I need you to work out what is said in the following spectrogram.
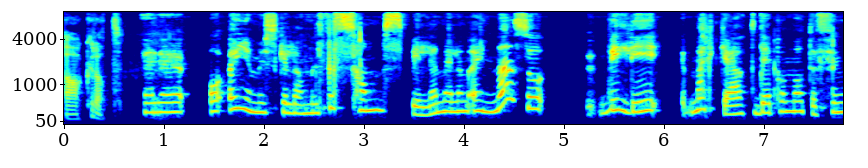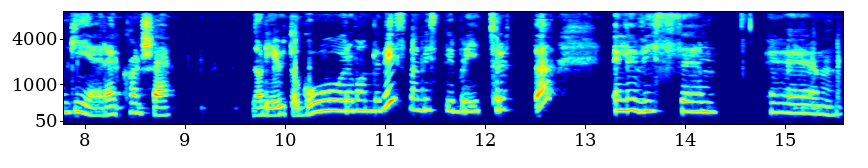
Ja, akkurat. Eh, og øyemuskellammelse, samspillet mellom øynene, så vil de merke at det på en måte fungerer kanskje når de er ute og går, vanligvis, men hvis de blir trøtte, eller hvis eh, eh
